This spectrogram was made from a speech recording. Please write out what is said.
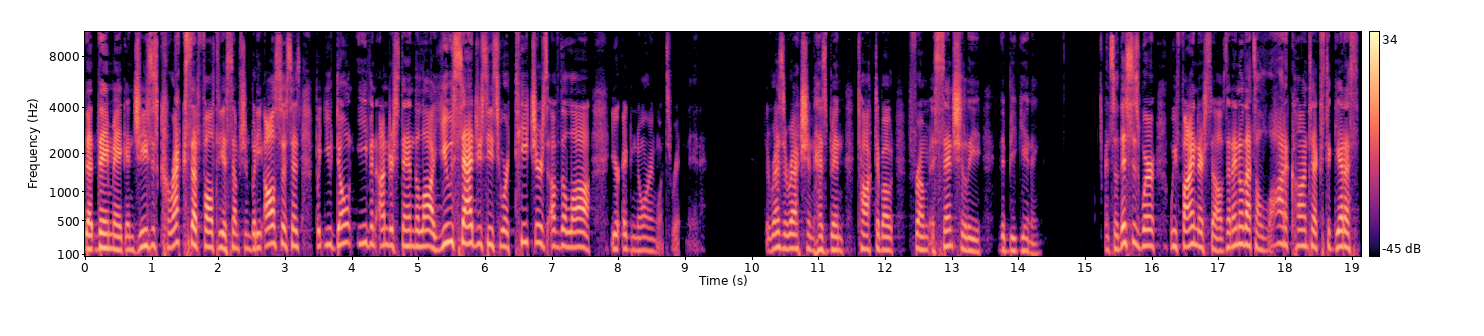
that they make. And Jesus corrects that faulty assumption, but he also says, But you don't even understand the law. You Sadducees who are teachers of the law, you're ignoring what's written in it. The resurrection has been talked about from essentially the beginning. And so this is where we find ourselves. And I know that's a lot of context to get us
